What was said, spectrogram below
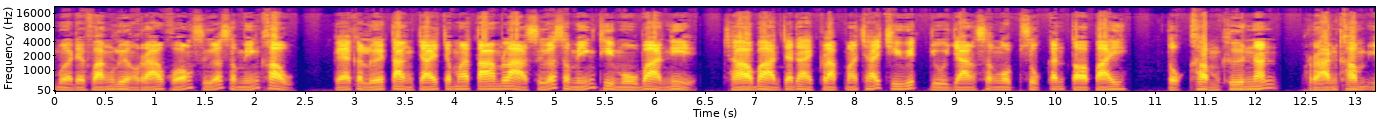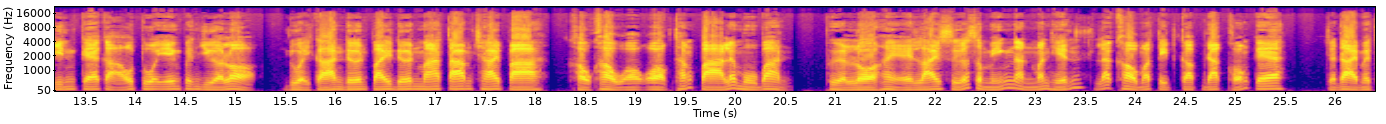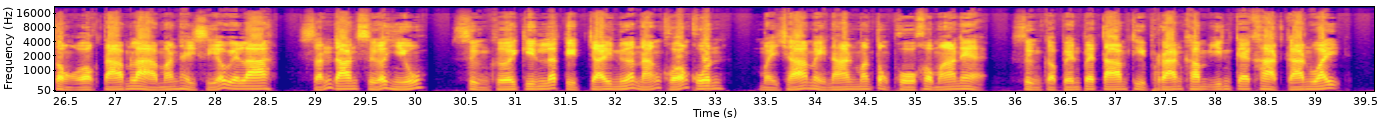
เมื่อได้ฟังเรื่องราวของเสือสมิงเข้า แกก็เลยตั้งใจจะมาตามล่าเสือสมิงที่หมู่บ้านนี่ชาวบ้านจะได้กลับมาใช้ชีวิตอยู่อย่างสงบสุขกันต่อไป ตกค่ำคืนนั้น พรานคำอินแกก็เอาตัวเองเป็นเหยื่อล่อ ด้วยการเดินไปเดินมาตามชายป่า เข้าเข้าออกออกทั้งป่าและหมู่บ้าน เพื่อรอให้ไอ้ลายเสือสมิงนั่นมันเห็น และเข้ามาติดกับดักของแก จะได้ไม่ต้องออกตามล่ามันให้เสียเวลา สันดานเสือหิว ซึ่งเคยกินและติดใจเนื้อหนังของคน ไม่ช้าไม่นานมันต้องโผล่เข้ามาแน่ ซึ่งก็เป็นไปตามที่พรานคำอินแกคาดการไว้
